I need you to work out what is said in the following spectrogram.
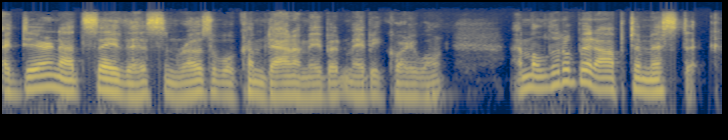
I dare not say this, and Rosa will come down on me, but maybe Corey won't. I'm a little bit optimistic.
